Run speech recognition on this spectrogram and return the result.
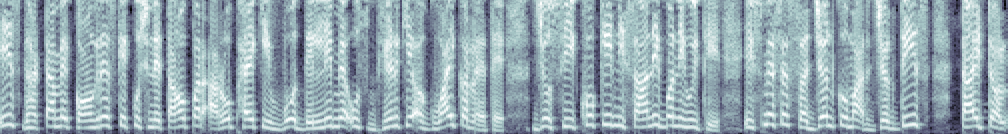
इस घटना में कांग्रेस के कुछ नेताओं पर आरोप है कि वो दिल्ली में उस भीड़ की अगुवाई कर रहे थे, जो सिखों की निशानी बनी हुई थी। इसमें से सज्जन कुमार, जगदीश टाइटल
